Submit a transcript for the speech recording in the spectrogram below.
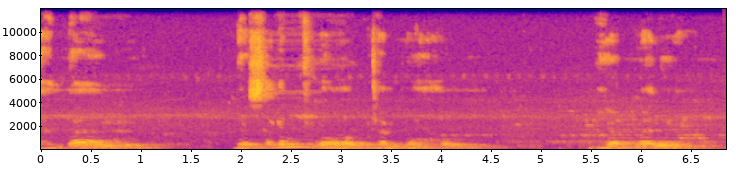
And then the second floor temple, we are planning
